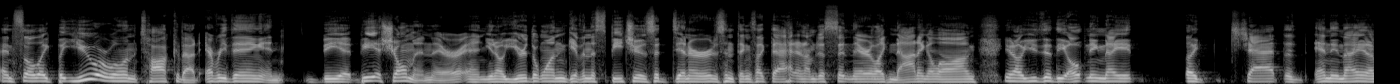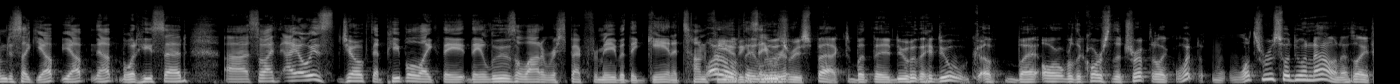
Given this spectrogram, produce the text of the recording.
and so like, but you are willing to talk about everything and be a be a showman there, and you know you're the one giving the speeches at dinners and things like that, and I'm just sitting there like nodding along. You know, you did the opening night like chat the end ending night i'm just like yep yep yep what he said uh, so I, I always joke that people like they they lose a lot of respect for me but they gain a ton well, for you because they, they lose re- respect, but they do. They do. Uh, by over the course of the trip, they're like, "What? What's Russo doing now?" And I was like,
